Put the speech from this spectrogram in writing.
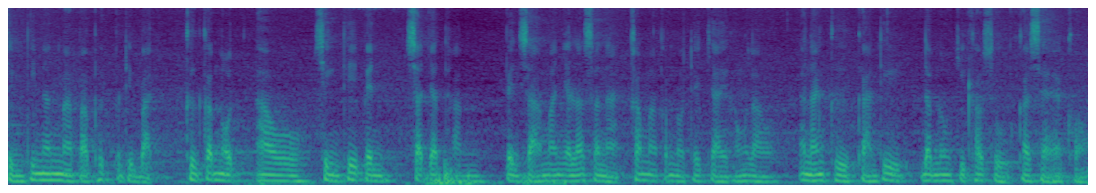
สิ่งที่นั้นมาประพฤติปฏิบัติ คือกำหนดเอาสิ่งที่เป็นสัจธรรม เป็นสามัญลักษณะเข้ามากำหนดในใจของเรา อันนั้นคือการที่ดำรงจิตเข้าสู่กระแสของ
